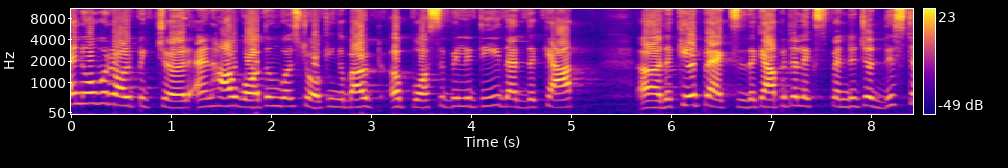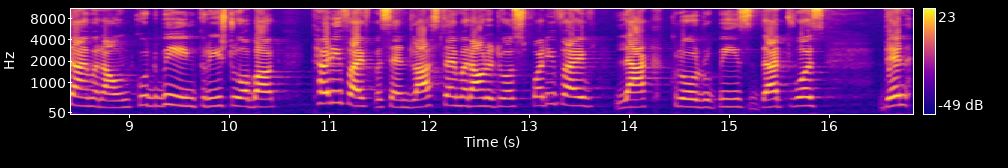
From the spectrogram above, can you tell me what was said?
an overall picture and how Gautam was talking about a possibility that the cap uh, the capex, the capital expenditure this time around could be increased to about 35%. Last time around it was 45 lakh crore rupees that was then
